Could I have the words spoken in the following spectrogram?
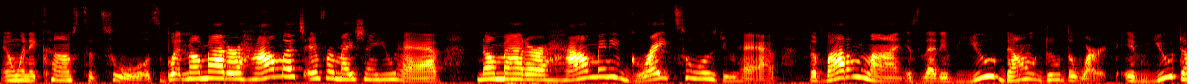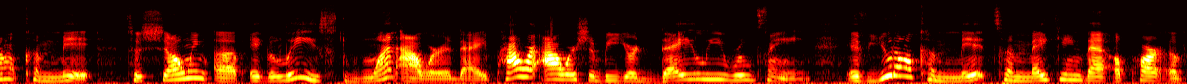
and when it comes to tools. But no matter how much information you have, no matter how many great tools you have, the bottom line is that if you don't do the work, if you don't commit, to showing up at least one hour a day. Power hour should be your daily routine. If you don't commit to making that a part of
